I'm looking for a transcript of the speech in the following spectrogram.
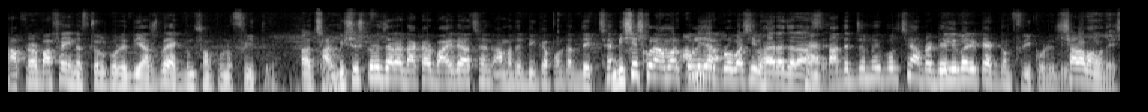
আপনার বাসায় ইনস্টল করে দিয়ে আসবে একদম সম্পূর্ণ ফ্রিতে আচ্ছা। আর বিশেষ করে যারা ঢাকার বাইরে আছেন আমাদের বিজ্ঞাপনটা দেখছেন বিশেষ করে আমার কলিজার প্রবাসী ভাইরা যারা হ্যাঁ আছে। তাদের জন্যই বলছি আমরা ডেলিভারিটা একদম ফ্রি করে দিই। সারা বাংলাদেশ?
